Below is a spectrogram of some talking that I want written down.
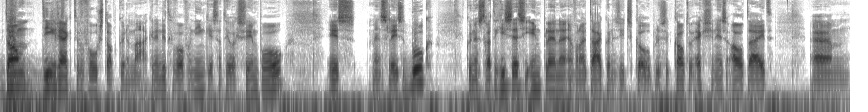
dan direct de vervolgstap kunnen maken. En in dit geval voor Nienke is dat heel erg simpel. Is mensen lezen het boek, kunnen een strategie-sessie inplannen en vanuit daar kunnen ze iets kopen. Dus de call to action is altijd um,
